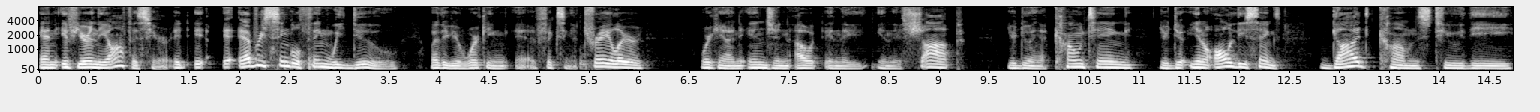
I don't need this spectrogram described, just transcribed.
And if you're in the office here, it, it, every single thing we do, whether you're working, uh, fixing a trailer, working on an engine out in the in the shop, you're doing accounting, you're doing you know all of these things. God comes to the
